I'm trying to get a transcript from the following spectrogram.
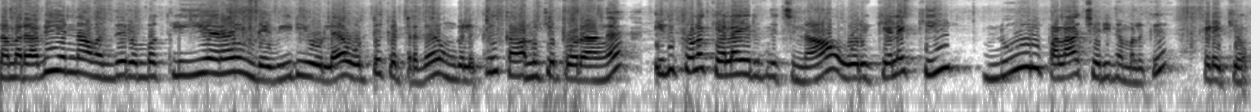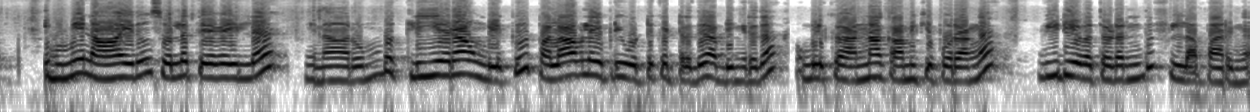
நம்ம ரவி அண்ணா வந்து ரொம்ப கிளியராக இந்த வீடியோவில் ஒட்டு கட்டுறதை உங்களுக்கு காமிக்க போறாங்க. இது போல் கிளை இருந்துச்சுன்னா ஒரு கிளைக்கு நூறு பலா செடி நம்மளுக்கு கிடைக்கும். இனிமே நான் எதுவும் சொல்ல தேவையில்லை. ஏன்னா ரொம்ப கிளியரா உங்களுக்கு பலாவில் எப்படி ஒட்டு கட்டுறது அப்படிங்கிறத உங்களுக்கு அண்ணா காமிக்க போறாங்க. வீடியோவை தொடர்ந்து ஃபுல்லா பாருங்க.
